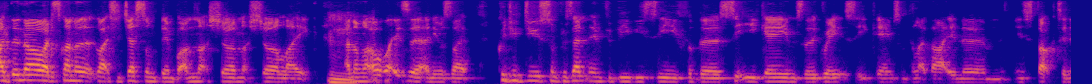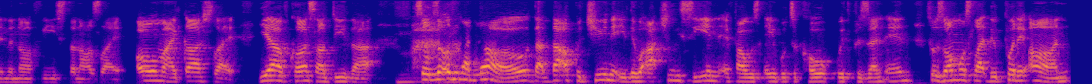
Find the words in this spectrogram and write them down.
I don't know, I just kind of like suggest something, but I'm not sure, I'm not sure. Like, mm. and I'm like, oh, what is it? And he was like, could you do some presenting for BBC for the City Games, the Great City Games, something like that in um, in Stockton in the northeast? And I was like, oh my gosh, like yeah, of course I'll do that. So little did I know that that opportunity they were actually seeing if I was able to cope with presenting. So it was almost like they put it on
